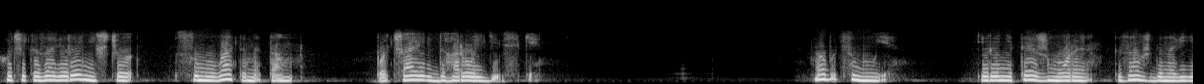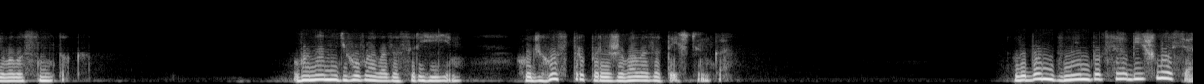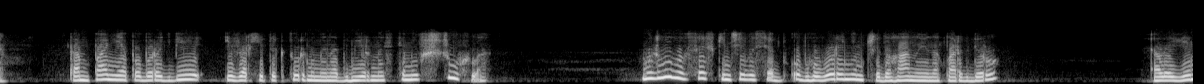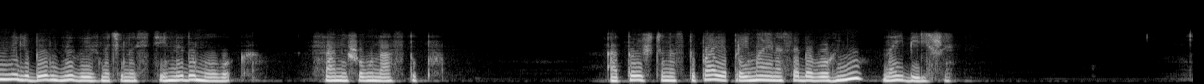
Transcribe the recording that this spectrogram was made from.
хоч і казав Ірині, що сумуватиме там почайльд Гарольдівський. Мабуть, сумує. Ірині теж море завжди навіювало смуток. Вона нудьгувала за Сергієм, хоч гостро переживала за Тищенка. Либонь, з ним би все обійшлося. Кампанія по боротьбі із архітектурними надмірностями вщухла. Можливо, все скінчилося б обговоренням чи доганою на паркбюро, але він не любив невизначеності, недомовок, сам ішов у наступ. А той, що наступає, приймає на себе вогню найбільше.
